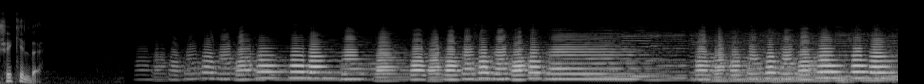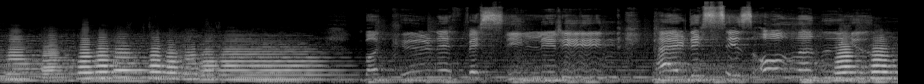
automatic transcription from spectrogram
şekilde. Bakır nefeslilerin perdesiz olanıyım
